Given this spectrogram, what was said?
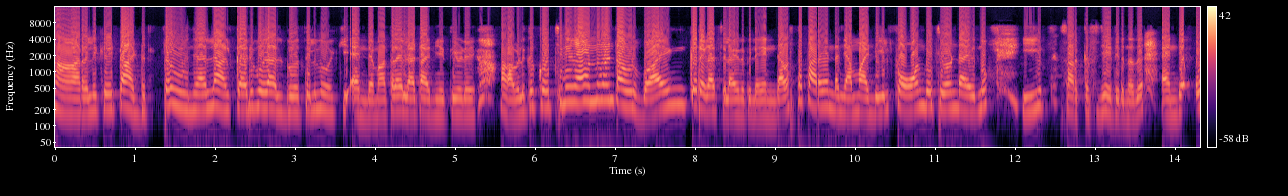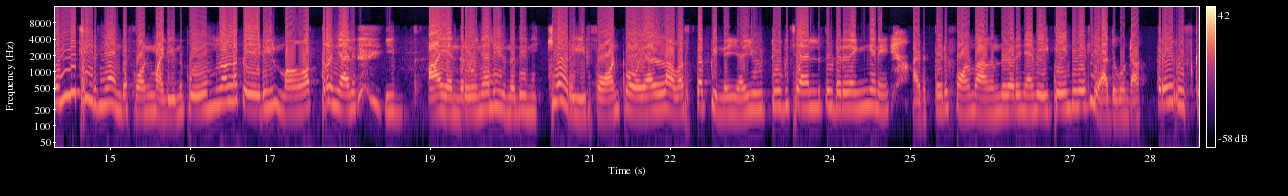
കാറിൽ കേട്ട് അടുത്ത ഊഞ്ഞാലിൽ ആൾക്കാർ പോയി അത്ഭുതത്തിൽ നോക്കി. എന്റെ മാത്രമല്ല ടനിയത്തിയുടെ അവൾക്ക് കൊച്ചിനെ കാണുന്നു പറഞ്ഞിട്ട് അവൾ ഭയങ്കര കച്ചിലായിരുന്നു പിന്നെ എന്റെ അവസ്ഥ പറയണ്ട. ഞാൻ മടിയിൽ ഫോൺ വെച്ചുകൊണ്ടായിരുന്നു ഈ സർക്കസ് ചെയ്തിരുന്നത്. എന്റെ ഒന്ന് ചെരിഞ്ഞ എന്റെ ഫോൺ മടിയിൽ നിന്ന് പോകുന്നുള്ള പേടിയിൽ മാത്രം ഞാൻ ഈ ആ യന്ത്രഊഞ്ഞാൽ ഇരുന്നത്. എനിക്ക് അറിയും ഫോൺ പോയാലുള്ള അവസ്ഥ. പിന്നെ ഞാൻ യൂട്യൂബ് ചാനൽ തുടരുന്നത് എങ്ങനെ? അടുത്തൊരു ഫോൺ വാങ്ങുന്നത് വരെ ഞാൻ വെയിറ്റ് ചെയ്യേണ്ടി വരില്ലേ. അതുകൊണ്ട് അത്രയും റിസ്ക്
